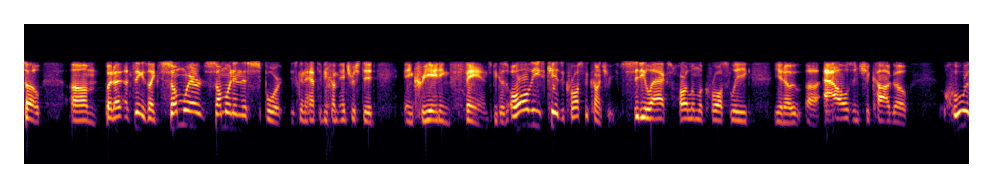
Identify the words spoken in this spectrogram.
so um, but I, I think it's like somewhere, someone in this sport is going to have to become interested in creating fans because all these kids across the country, City Lax, Harlem Lacrosse League, you know, uh, Owls in Chicago, who,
